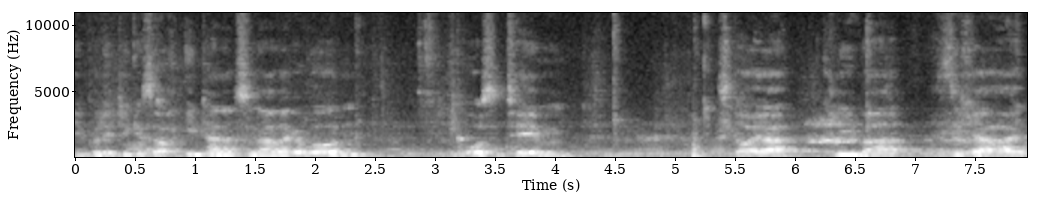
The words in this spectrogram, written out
Die Politik ist auch internationaler geworden. Die großen Themen Steuer, Klima, Sicherheit,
